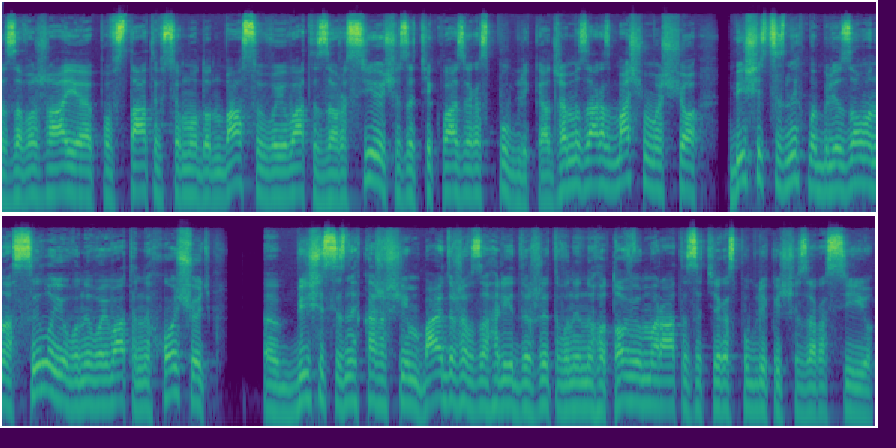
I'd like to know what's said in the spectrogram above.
заважає повстати всьому Донбасу і воювати за Росію чи за ті квазіреспубліки? Адже ми зараз бачимо, що більшість з них мобілізована силою, вони воювати не хочуть. Е, Більшість з них каже, що їм байдуже взагалі де жити, вони не готові вмирати за ті республіки чи за Росію.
